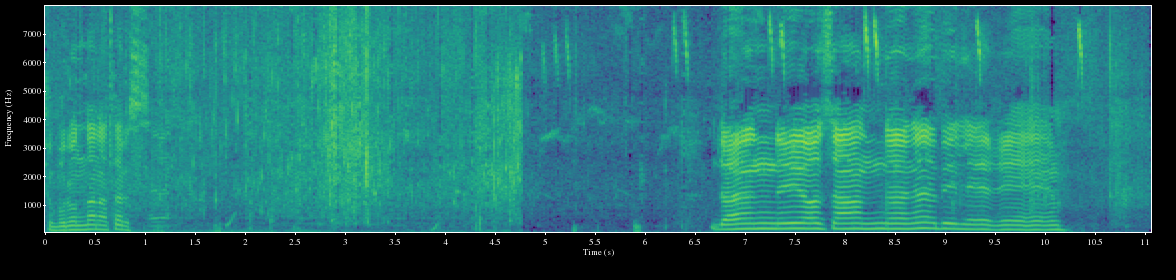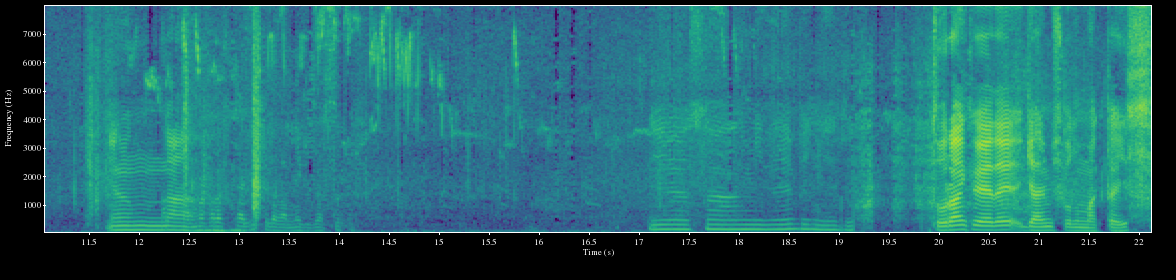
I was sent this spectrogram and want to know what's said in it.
Şu burundan atarız. Evet. Dön diyorsan dönebilirim. Yanında Ne kadar terlik bile var ne güzel sıfır. diyorsan gidebilirim. Turanköy'e de gelmiş bulunmaktayız.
